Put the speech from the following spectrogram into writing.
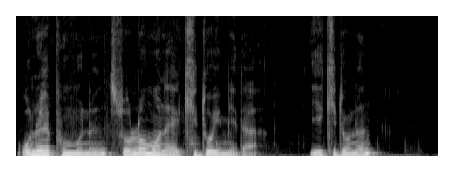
오늘 본문은 솔로몬의 기도입니다. 이 기도는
